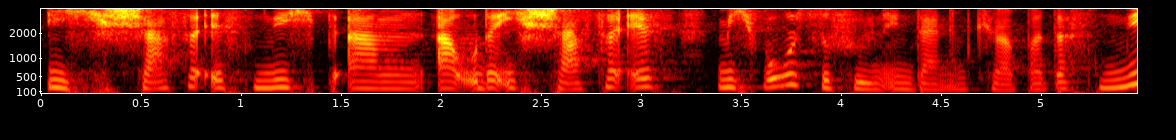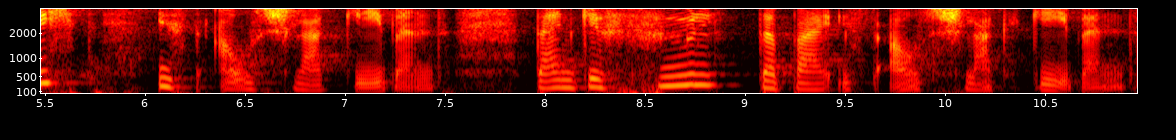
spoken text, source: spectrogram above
ich schaffe es nicht ähm, ah, oder ich schaffe es, mich wohlzufühlen in deinem Körper. Das nicht ist ausschlaggebend. Dein Gefühl dabei ist ausschlaggebend.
